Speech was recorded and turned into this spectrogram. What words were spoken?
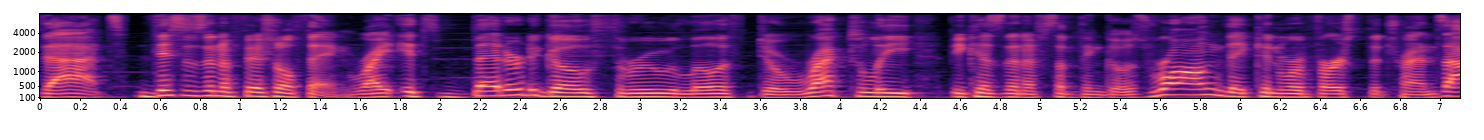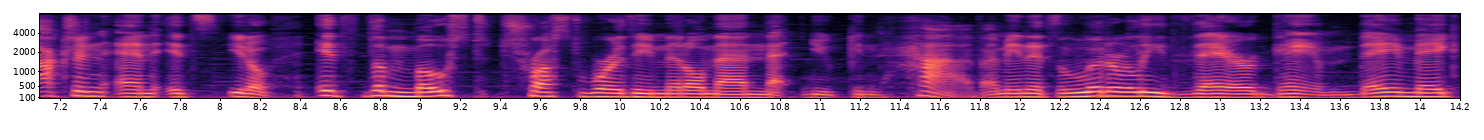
that this is an official thing right? It's better to go through Lilith directly because then if something goes wrong they can reverse the transaction and it's you know it's the most trustworthy middleman that you can have. I mean it's literally their game. They make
